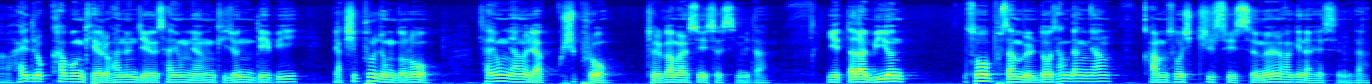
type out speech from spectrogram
어, 하이드로카본 계열 환원제의 사용량은 기존 대비 약 10% 정도로 사용량을 약 90% 절감할 수 있었습니다. 이에 따라 미온소 부산물도 상당량 감소시킬 수 있음을 확인하였습니다.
